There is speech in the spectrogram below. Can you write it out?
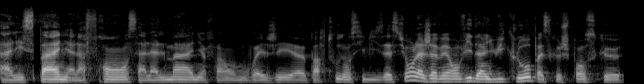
à l'Espagne, à la France, à l'Allemagne, enfin on voyageait partout dans civilisation. Là j'avais envie d'un huis clos parce que je pense que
